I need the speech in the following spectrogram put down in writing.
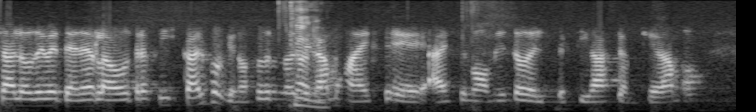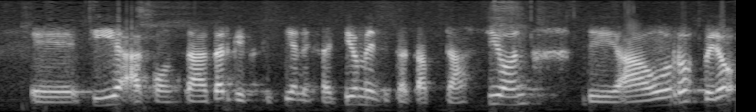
ya lo debe tener la otra fiscal porque nosotros no Claro. llegamos a ese, a ese momento de la investigación. Llegamos eh, sí a constatar que existían efectivamente esta captación de ahorros, pero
